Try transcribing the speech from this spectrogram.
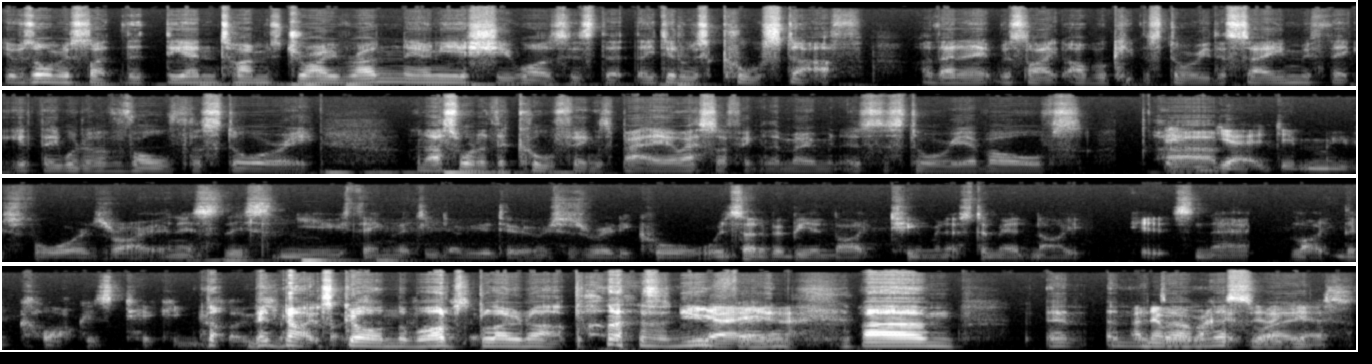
it was almost like the, the end times dry run the only issue was is that they did all this cool stuff and then it was like oh we'll keep the story the same if they if they would have evolved the story and that's one of the cool things about aos i think at the moment is the story evolves It- Um, yeah, it, it moves forwards, right? And it's this new thing that GW are doing, which is really cool. Instead of it being like two minutes to midnight, it's now like the clock is ticking. not- closer midnight's closer gone and the world's blown up there's a new Yeah, thing yeah. um and, and, And then we're down this at, like, yes,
